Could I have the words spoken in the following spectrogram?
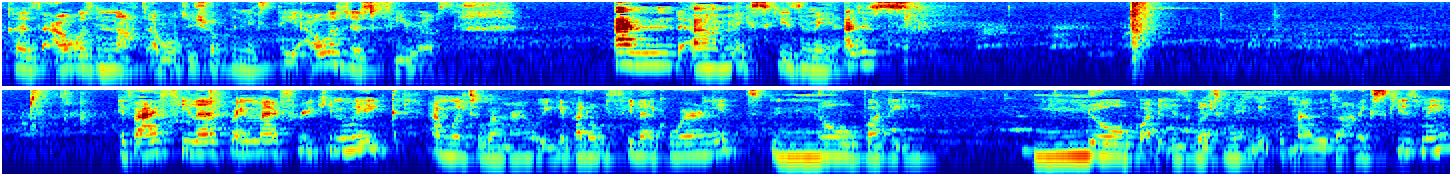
because I was not about to show up the next day. I was just furious. And um, excuse me, I just if I feel like wearing my freaking wig, I'm going to wear my wig. If I don't feel like wearing it, nobody, nobody is going to make me put my wig on. Excuse me?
